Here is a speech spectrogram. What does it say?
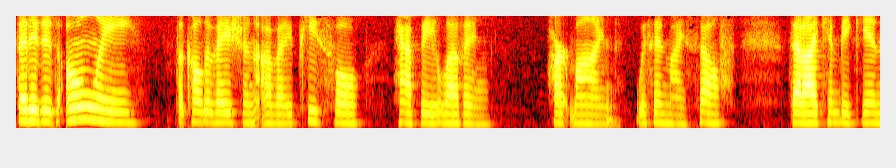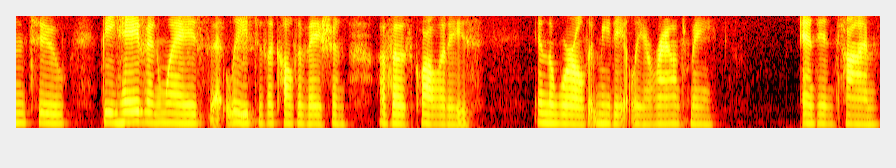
That it is only the cultivation of a peaceful, happy, loving heart mind within myself that I can begin to behave in ways that lead to the cultivation of those qualities in the world immediately around me and in time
